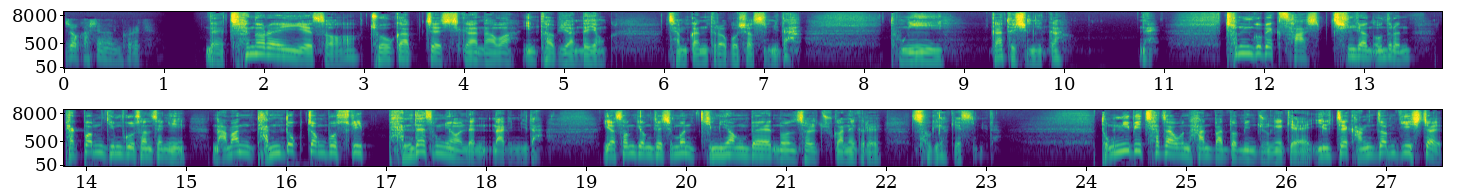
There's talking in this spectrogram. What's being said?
지적하시는 그렇죠. 네, 채널A에서 조갑재 씨가 나와 인터뷰한 내용 잠깐 들어보셨습니다. 동의가 되십니까? 네. 1947년 오늘은 백범 김구 선생이 남한 단독 정부 수립 반대 성명을 낸 날입니다. 여성경제신문 김형배 논설 주간의 글을 소개하겠습니다. 독립이 찾아온 한반도 민중에게 일제강점기 시절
